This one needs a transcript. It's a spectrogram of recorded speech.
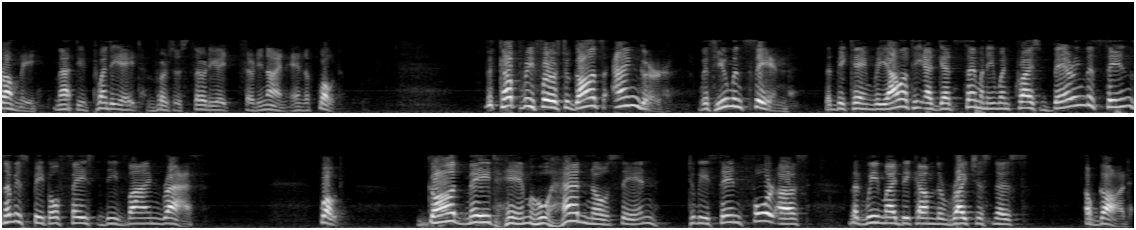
from me. Matthew 28, verses 38 39. End of quote. The cup refers to God's anger with human sin that became reality at Gethsemane when Christ, bearing the sins of his people, faced divine wrath. Quote, God made him who had no sin to be sin for us that we might become the righteousness of God.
